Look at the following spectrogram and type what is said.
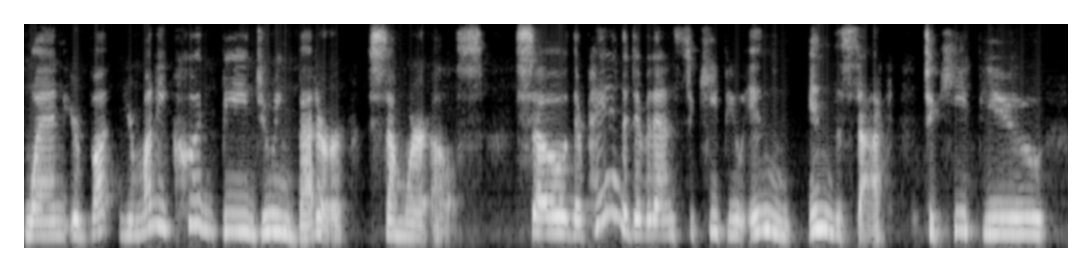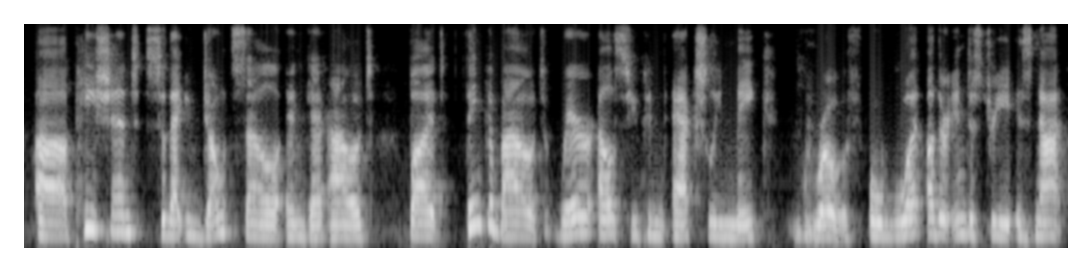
when your, but, your money could be doing better somewhere else. So they're paying the dividends to keep you in, in the stock, to keep you uh, patient so that you don't sell and get out but think about where else you can actually make growth or what other industry is not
